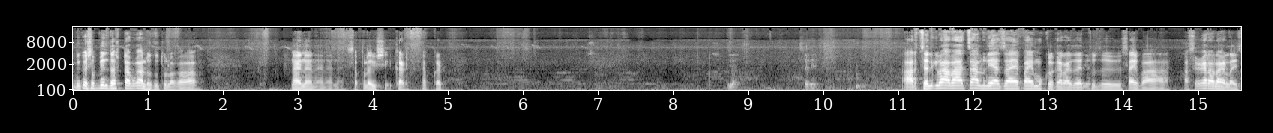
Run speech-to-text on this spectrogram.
मी कसं बिंदास टाप घालत होतो तुला का? नाही नाही नाही नाही नाही. सपला विषय. काढ टाप काढ. अरे चल. की बाबा चालून यायचं आहे. पाय मोकळं करायचं आहे तुझं साहेबा. असं करायला लागलायस?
